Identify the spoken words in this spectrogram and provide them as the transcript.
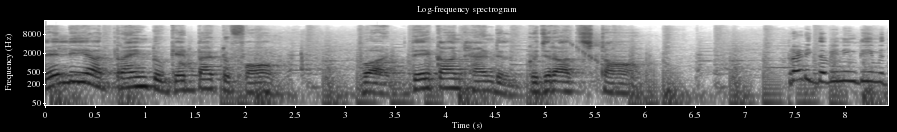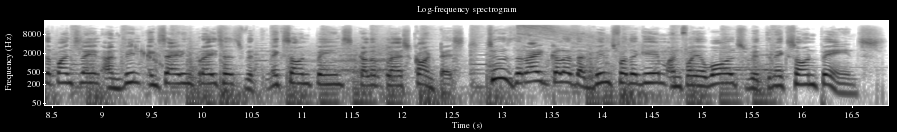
Delhi are trying to get back to form, but they can't handle Gujarat's storm. Predict the winning team with the punchline and win exciting prizes with Nexon Paints Color Clash contest. Choose the right color that wins for the game and for your walls with Nexon Paints.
